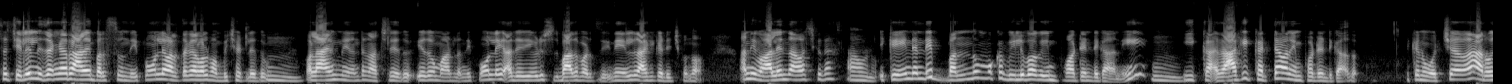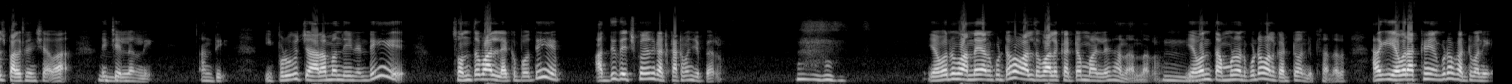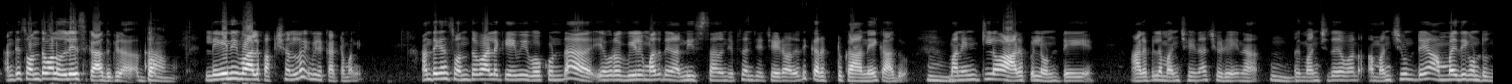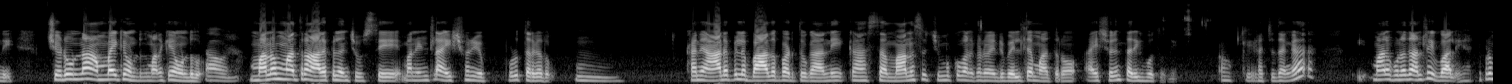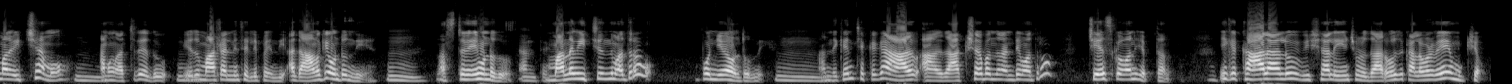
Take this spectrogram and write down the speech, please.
సో చెల్లెలు నిజంగా రాని పరిస్థితి ఉంది. ఫోన్లే వాళ్ళ అత్తగారు వాళ్ళు పంపించట్లేదు. వాళ్ళ ఆయనకి నేనంటే నచ్చలేదు. ఏదో మాట్లాడింది. ఫోన్లే అది ఏడుస్తుంది బాధపడుతుంది. నేను రాఖీ కట్టించుకుందాం అని వాళ్ళేం రావచ్చు కదా? అవును. ఇక ఏంటంటే బంధం ఒక విలువ ఇంపార్టెంట్ కానీ. ఈ రాఖీ కట్టామని ఇంపార్టెంట్ కాదు. ఇక నువ్వు వచ్చావా? ఆ రోజు పలకరించావా? నీ చెల్లెల్ని. అంతే. ఇప్పుడు చాలా మంది ఏంటంటే సొంత వాళ్ళు లేకపోతే అద్దె తెచ్చుకొని కట్ కట్టమని చెప్పారు. ఎవరు అన్నయ్య అనుకుంటావో వాళ్ళు వాళ్ళకి కట్టమని అని అన్నారు. ఎవరిని తమ్ముడు అనుకుంటే వాళ్ళు కట్టు అని చెప్పి అన్నారు. అలాగే ఎవరు అక్కయ్య అనుకుంటే కట్టమని అంటే సొంత వాళ్ళు వదిలేసి కాదు ఇక్కడ అర్థం. లేని వాళ్ళ పక్షంలో వీళ్ళు కట్టమని అంతేగాని సొంత వాళ్ళకి ఏమి ఇవ్వకుండా ఎవరో వీళ్ళకి మాత్రం నేను అన్ని ఇస్తానని చెప్పి అని చేయడం అనేది కరెక్ట్ కానే కాదు. మన ఇంట్లో ఆడపిల్ల ఉంటే ఆడపిల్ల మంచి అయినా చెడు అయినా. అది మంచిదే మంచి ఉంటే అమ్మాయిదిగా ఉంటుంది. చెడు ఉన్నా అమ్మాయికే ఉంటుంది మనకే ఉండదు. మనం మాత్రం ఆడపిల్లని చూస్తే మన ఇంట్లో ఐశ్వర్యం ఎప్పుడు తరగదు. కానీ ఆడపిల్ల బాధపడుతూ కానీ కాస్త మనసు చిమ్ముకు మనకు వెళ్తే మాత్రం ఐశ్వర్యం తరిగిపోతుంది. ఓకే. ఖచ్చితంగా మనకున్న దాంట్లో ఇవ్వాలి. ఇప్పుడు మనం ఇచ్చాము. ఆమెకు నచ్చలేదు ఏదో మాట్లాడి వెళ్ళిపోయింది అది ఆమెకే ఉంటుంది. ఉమ్. నష్టం ఏమి ఉండదు. మనం ఇచ్చింది మాత్రం పుణ్యమే ఉంటుంది. అందుకని చక్కగా రాక్షాబంధన్ అంటే మాత్రం చేసుకోమని చెప్తాను. ఇక కాలాలు విషయాలు ఏం చూడదు ఆ రోజు కలవడమే ముఖ్యం.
